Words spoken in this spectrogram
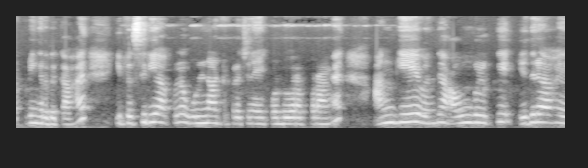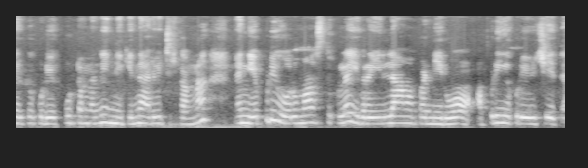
அப்படிங்கிறதுக்காக இப்போ சிரியாக்குள்ள உள்நாட்டு பிரச்சனையை கொண்டு வர போறாங்க. அங்கேயே வந்து அவங்களுக்கு எதிராக இருக்கக்கூடிய கூட்டம் வந்து இன்னைக்கு என்ன அறிவிச்சிருக்காங்கன்னா நாங்க எப்படி ஒரு மாசத்துக்குள்ள இவரை இல்லாம பண்ணிடுவோம் அப்படிங்கக்கூடிய விஷயத்த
